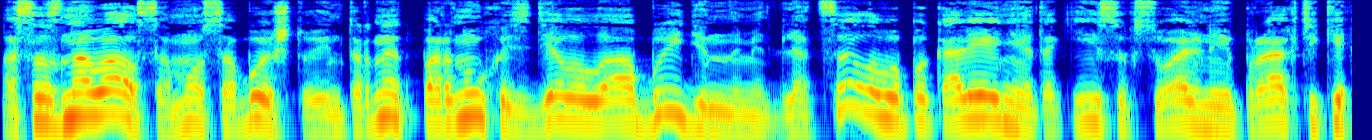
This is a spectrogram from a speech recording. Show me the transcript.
Осознавал, само собой, что интернет-порнуха сделала обыденными для целого поколения такие сексуальные практики,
